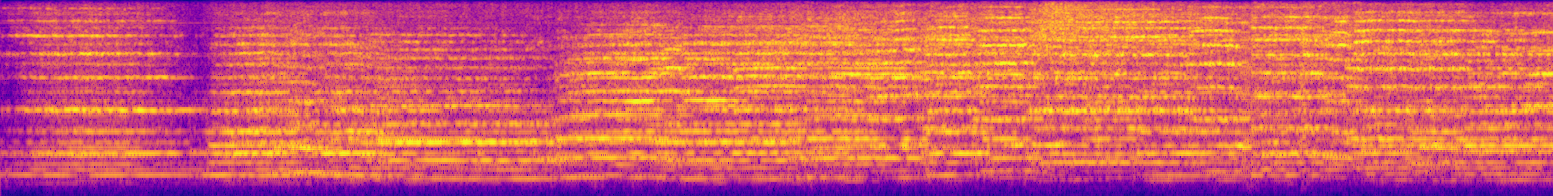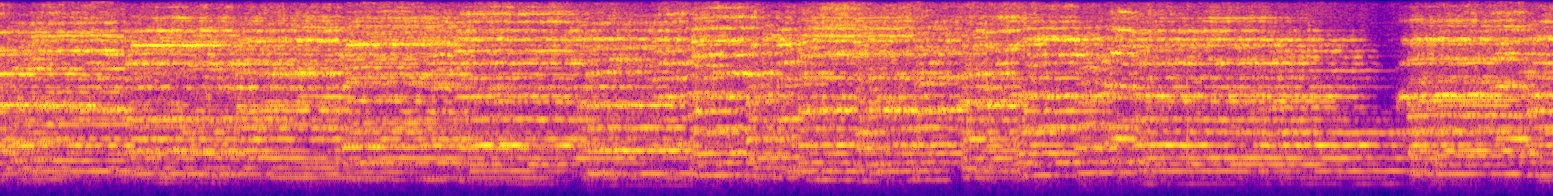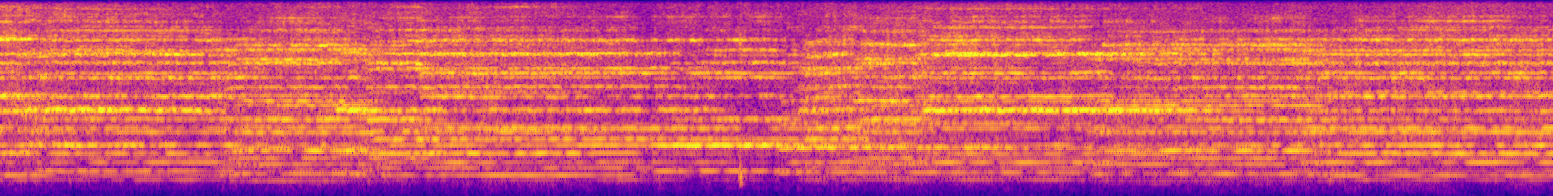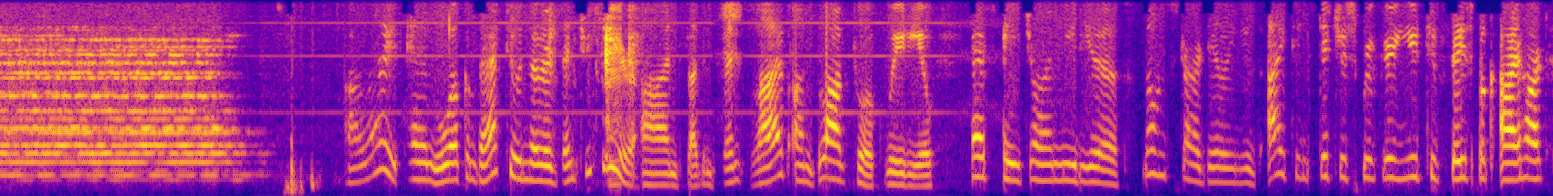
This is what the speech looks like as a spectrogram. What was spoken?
Another adventure here on Southern Sense Live on Blog Talk Radio, SHR Media, Lone Star Daily News, iTunes, Stitcher, Spreaker, YouTube, Facebook, iHeart,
